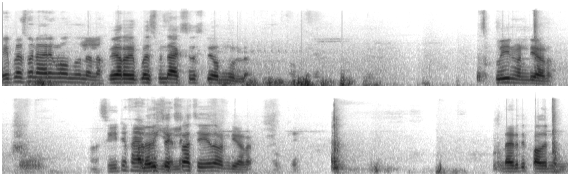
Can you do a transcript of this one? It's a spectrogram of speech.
റീപ്ലേസ്മെന്റ് കാര്യങ്ങളൊന്നും ഇല്ലല്ലോ? വേറെ റീപ്ലേസ്മെന്റ് ആക്സിഡന്റ് ഒന്നുമില്ല. ക്ലീൻ വണ്ടിയാണ്. സീറ്റ് അലോയ്സ് എക്സ്ട്രാ ചെയ്ത വണ്ടിയാണ്. രണ്ടായിരത്തി പതിനൊന്ന്.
